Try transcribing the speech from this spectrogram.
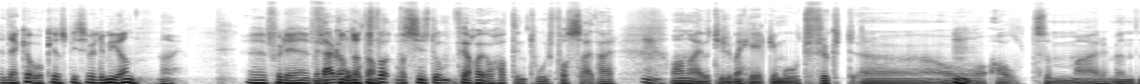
Det er ikke ok å spise veldig mye av den. Nei. eh, For det Men det er kan det hva, hva syns du om For jeg har jo hatt inn Tor Fosseid her, Mm. og han er jo til og med helt imot frukt øh, og Mm. alt som er. Men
